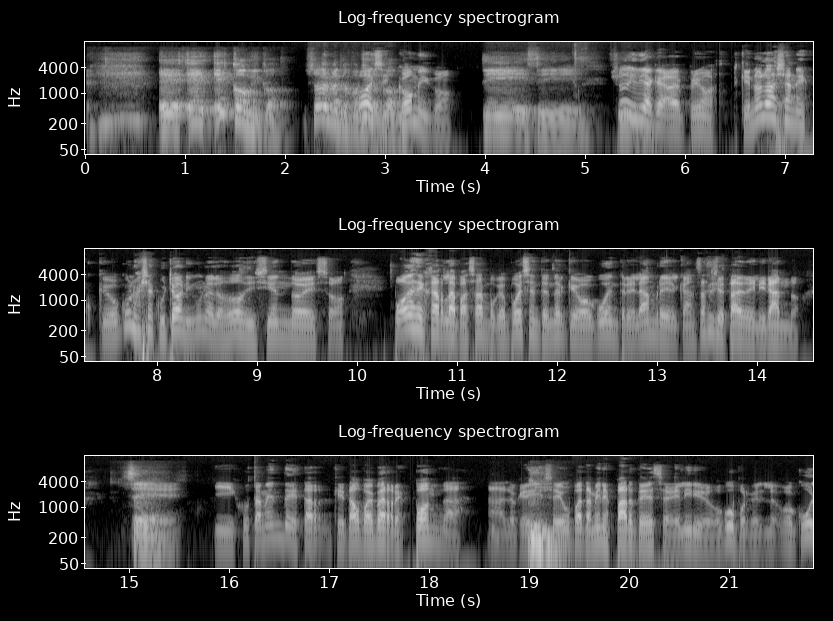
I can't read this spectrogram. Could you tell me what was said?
Eh, eh, es cómico. Yo lo encuentro un ¿Vos poquito decís cómico. cómico? Sí, sí. Yo sí. diría que, a ver, primero, que no lo hayan, que Goku no haya escuchado a ninguno de los dos diciendo eso. Podés dejarla pasar porque puedes entender que Goku entre el hambre y el cansancio está delirando. Sí. Eh, y justamente estar, que Tao Pai Pai responda a lo que dice Upa también es parte de ese delirio de Goku, porque Goku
